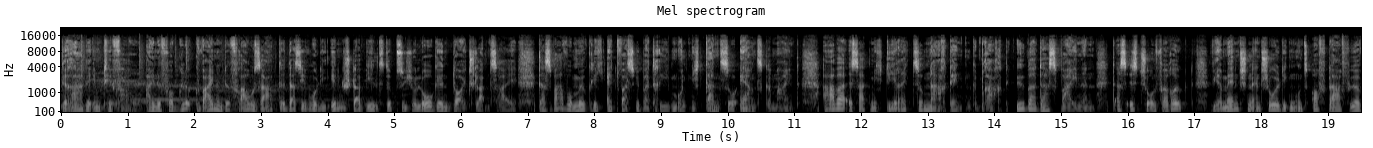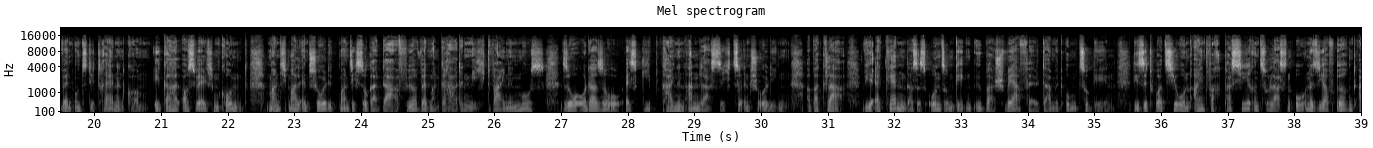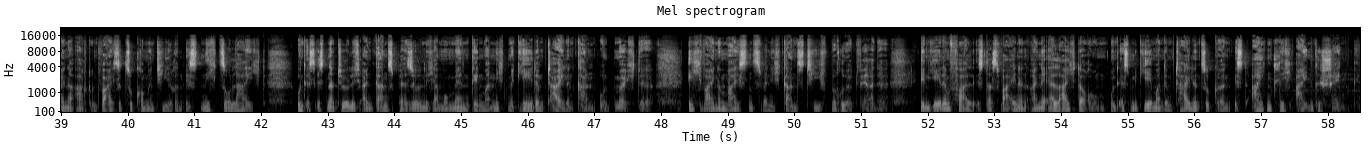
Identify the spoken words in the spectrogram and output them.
Gerade im TV. Eine vor Glück weinende Frau sagte, dass sie wohl die instabilste Psychologin Deutschlands sei. Das war womöglich etwas übertrieben und nicht ganz so ernst gemeint. Aber es hat mich direkt zum Nachdenken gebracht. Über das Weinen. Das ist schon verrückt. Wir Menschen entschuldigen uns oft dafür, wenn uns die Tränen kommen. Egal aus welchem Grund. Manchmal entschuldigt man sich sogar dafür, wenn man gerade nicht weinen muss. So oder so. Es gibt keinen Anlass, sich zu entschuldigen entschuldigen. Aber klar, wir erkennen, dass es unserem Gegenüber schwerfällt, damit umzugehen, die Situation einfach passieren zu lassen, ohne sie auf irgendeine Art und Weise zu kommentieren, ist nicht so leicht. Und es ist natürlich ein ganz persönlicher Moment, den man nicht mit jedem teilen kann und möchte. Ich weine meistens, wenn ich ganz tief berührt werde. In jedem Fall ist das Weinen eine Erleichterung und es mit jemandem teilen zu können, ist eigentlich ein Geschenk.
